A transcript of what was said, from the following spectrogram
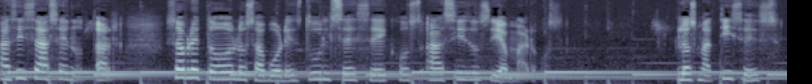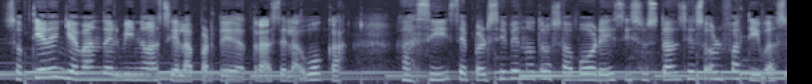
Así se hace notar, sobre todo los sabores dulces, secos, ácidos y amargos. Los matices se obtienen llevando el vino hacia la parte de atrás de la boca. Así se perciben otros sabores y sustancias olfativas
